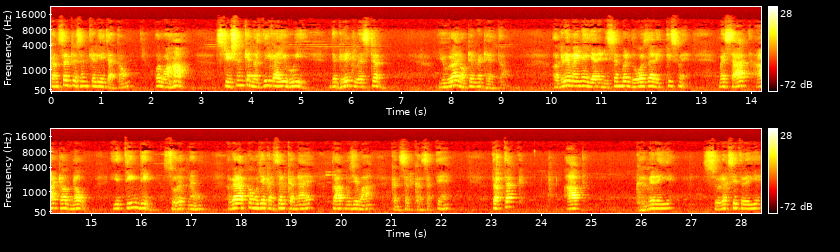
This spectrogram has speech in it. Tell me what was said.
कंसल्टेशन के लिए जाता हूँ और वहाँ स्टेशन के नज़दीक आई हुई the great western Yuvraj hotel में ठहरता हूँ। अगले महीने यानी दिसंबर 2021 में मैं सात, आठ और नौ, ये तीन दिन सूरत में हूँ। अगर आपको मुझे कंसल्ट करना है तो आप मुझे वहाँ कंसल्ट कर सकते हैं। तब तक आप घर में रहिए, सुरक्षित रहिए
